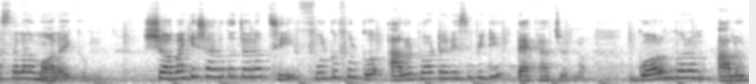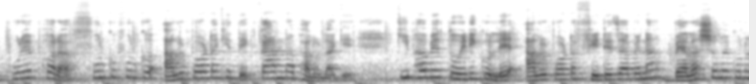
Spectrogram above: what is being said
আসসালামু আলাইকুম। সবাইকে স্বাগত জানাচ্ছি ফুলকো ফুলকো আলুর পরোটা রেসিপিটি দেখার জন্য। গরম গরম আলুর পুরে ভরা ফুলকো ফুলকো আলুর পরোটা খেতে কার না ভালো লাগে? কীভাবে তৈরি করলে আলুর পরোটা ফেটে যাবে না, বেলার সময় কোনো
